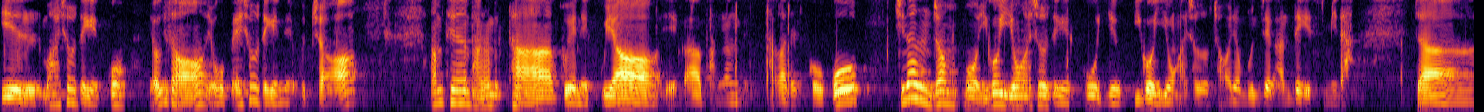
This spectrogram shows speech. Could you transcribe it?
11 뭐 하셔도 되겠고 여기서 요거 빼셔도 되겠네요. 그쵸? 아무튼 방향 벡터 구해냈고요. 얘가 방향 벡터가 될 거고 지나는 점 뭐 이거 이용하셔도 되겠고 이거 이용하셔도 전혀 문제가 안 되겠습니다. 자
